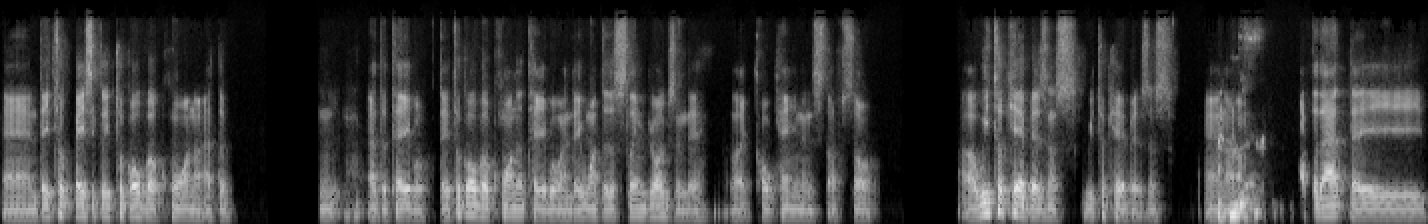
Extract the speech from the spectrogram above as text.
and they took basically took over a corner at the at the table. They took over a corner table and they wanted to sling drugs in there, like cocaine and stuff. So uh, we took care of business. We took care of business, and uh, after that, they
